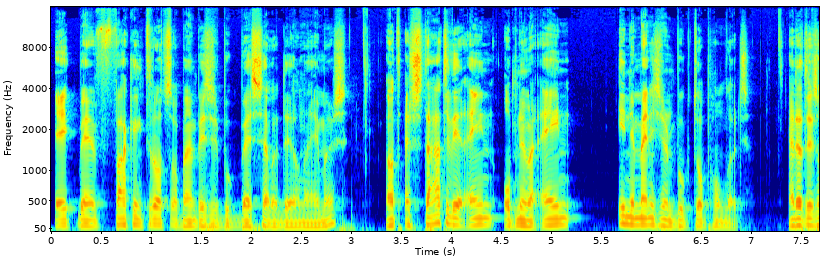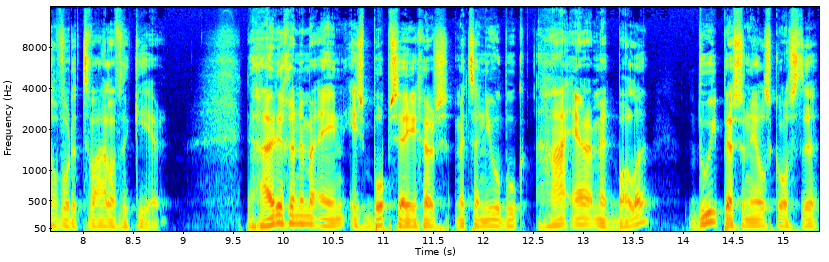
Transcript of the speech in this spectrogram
Ik ben fucking trots op mijn Businessboek bestseller deelnemers. Want er staat er weer één op nummer 1 in de Management Book Top 100. En dat is al voor de twaalfde keer. De huidige nummer 1 is Bob Zegers met zijn nieuwe boek HR met ballen. Doei personeelskosten,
